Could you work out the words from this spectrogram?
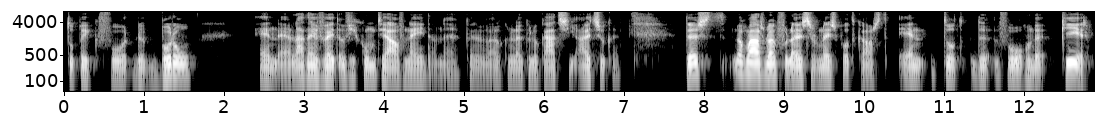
topic voor de borrel. En uh, laat even weten of je komt, ja of nee. Dan kunnen we ook een leuke locatie uitzoeken. Dus nogmaals bedankt voor het luisteren van deze podcast. En tot de volgende keer.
